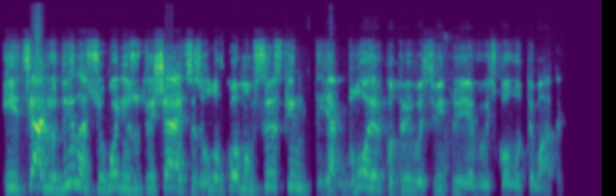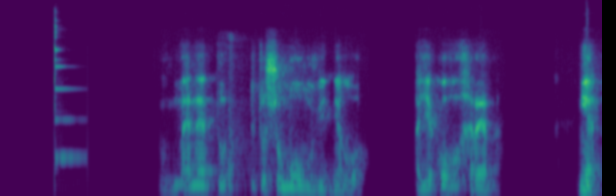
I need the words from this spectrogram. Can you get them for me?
І ця людина сьогодні зустрічається з головкомом Сирським як блогер, котрий висвітлює військову тематику. В мене тут не то, що мову відняло. А якого хрена? Ні,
